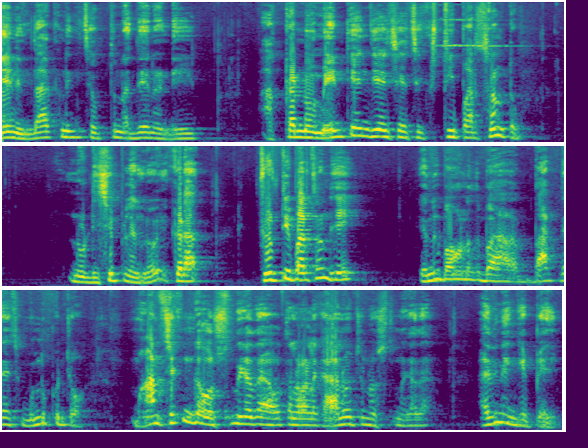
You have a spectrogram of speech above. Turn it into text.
నేను ఇందాక నుంచి చెప్తున్న అదేనండి. అక్కడ నువ్వు మెయింటైన్ చేసే సిక్స్టీ పర్సెంట్ నువ్వు డిసిప్లిన్లో ఇక్కడ ఫిఫ్టీ పర్సెంట్ చేయి. ఎందుకు బాగుండదు? భా భారతదేశం ముందు కొంచెం మానసికంగా వస్తుంది కదా అవతల వాళ్ళకి ఆలోచన వస్తుంది కదా. అది నేను చెప్పేది.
